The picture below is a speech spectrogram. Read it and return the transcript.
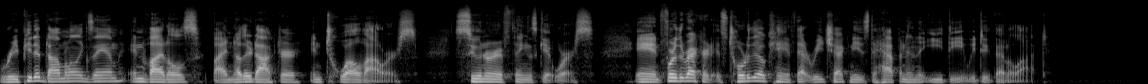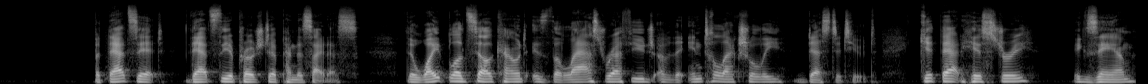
repeat abdominal exam and vitals by another doctor in 12 hours, sooner if things get worse. And for the record, it's totally okay if that recheck needs to happen in the ED. We do that a lot. But that's it. That's the approach to appendicitis. The white blood cell count is the last refuge of the intellectually destitute. Get that history exam.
